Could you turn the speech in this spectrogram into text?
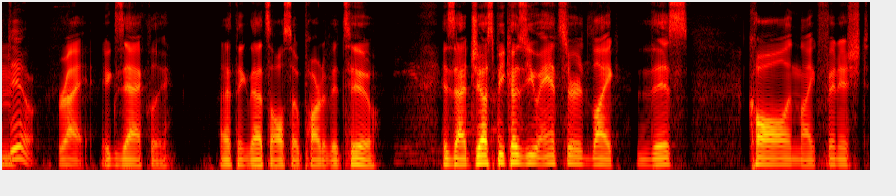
him- do. Right. Exactly. I think that's also part of it too. Is that just because you answered like this call and like finished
